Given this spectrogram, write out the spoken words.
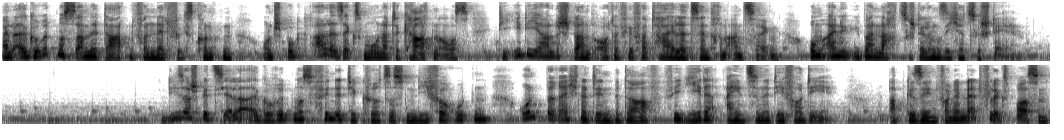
Ein Algorithmus sammelt Daten von Netflix-Kunden und spuckt alle sechs Monate Karten aus, die ideale Standorte für Verteilerzentren anzeigen, um eine Übernachtzustellung sicherzustellen. Dieser spezielle Algorithmus findet die kürzesten Lieferrouten und berechnet den Bedarf für jede einzelne DVD. Abgesehen von den Netflix-Bossen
